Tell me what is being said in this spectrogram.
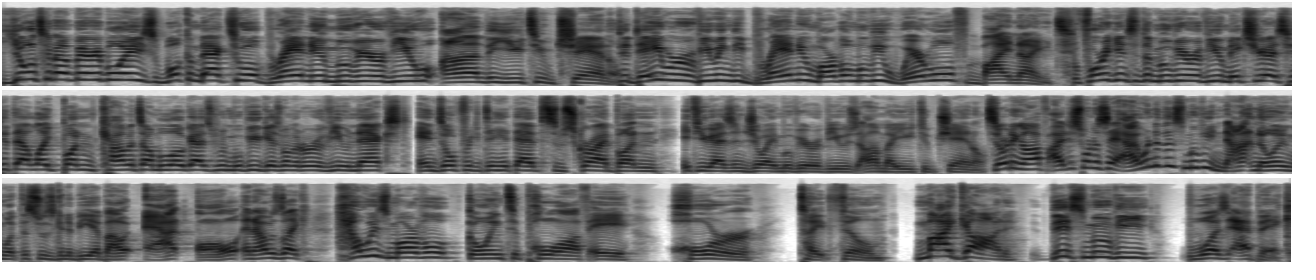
Yo, what's going on, Barry Boys? Welcome back to a brand new movie review on the YouTube channel. Today, we're reviewing the brand new Marvel movie, Werewolf by Night. Before we get into the movie review, make sure you guys hit that like button, comment down below, guys, what movie you guys want me to review next, and don't forget to hit that subscribe button if you guys enjoy movie reviews on my YouTube channel. Starting off, I just want to say, I went to this movie not knowing what this was going to be about at all, and I was like, how is Marvel going to pull off a horror type film? My God, this movie was epic.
